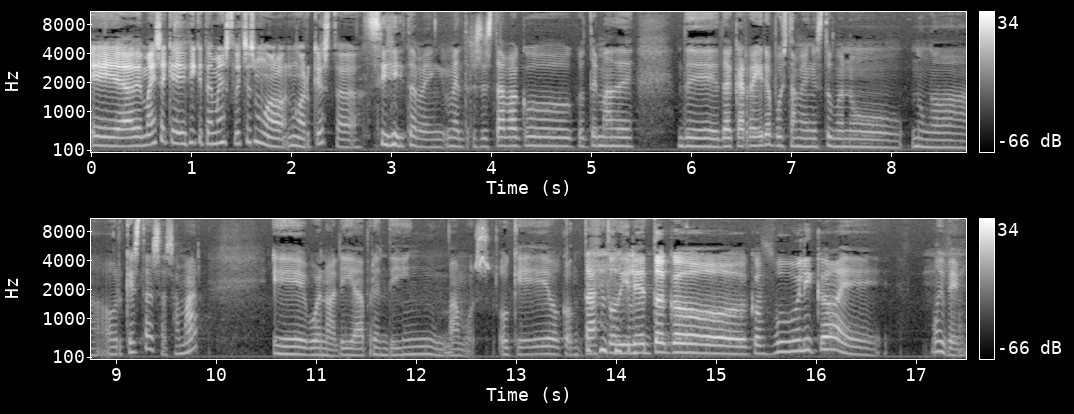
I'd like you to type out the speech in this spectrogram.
Eh, ademais, hai que dicir que tamén estuveches nunha, nunha orquesta. Sí, tamén. Mentres estaba co, co tema de, de, da carreira, pois tamén estuve nu, nunha orquesta, Sasamar. E, eh, bueno, ali aprendín, vamos, o que o contacto directo co, co público e, eh, moi ben.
